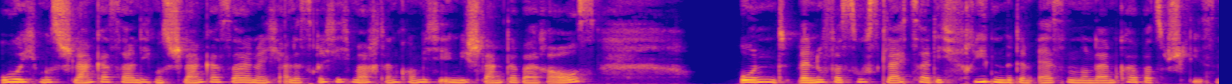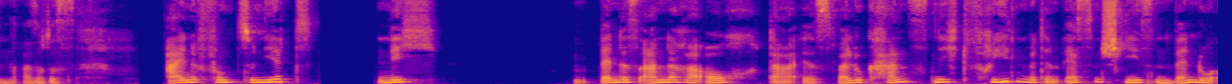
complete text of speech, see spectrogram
oh, ich muss schlanker sein, ich muss schlanker sein, wenn ich alles richtig mache, dann komme ich irgendwie schlank dabei raus. Und wenn du versuchst gleichzeitig Frieden mit dem Essen und deinem Körper zu schließen, also das eine funktioniert nicht wenn das andere auch da ist, weil du kannst nicht Frieden mit dem Essen schließen, wenn du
